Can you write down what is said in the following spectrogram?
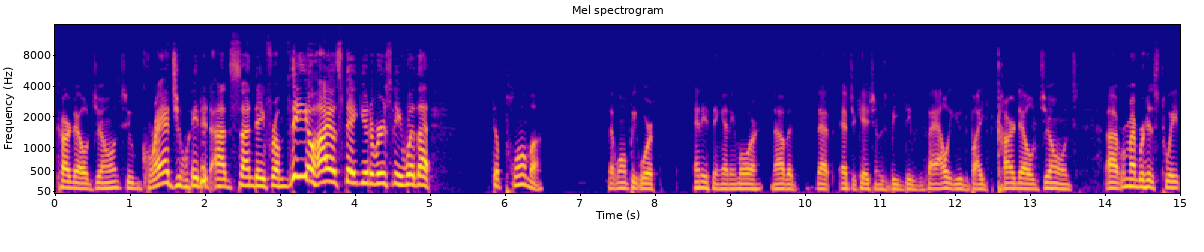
Cardale Jones, who graduated on Sunday from The Ohio State University with a diploma that won't be worth anything anymore now that that education has been devalued by Cardale Jones. Uh, remember his tweet?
